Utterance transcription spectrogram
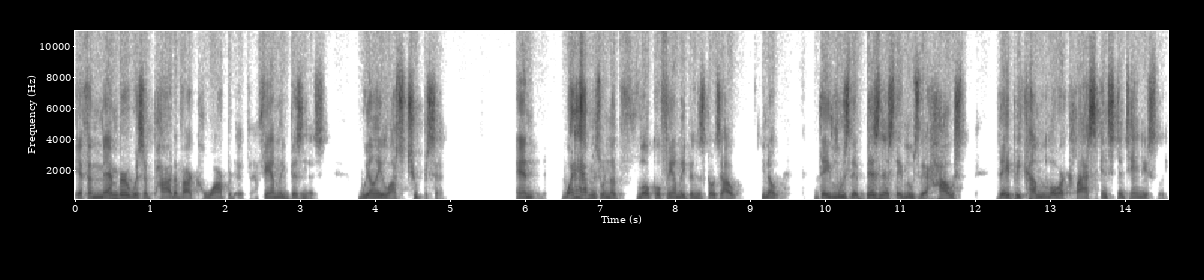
If a member was a part of our cooperative, a family business, we only lost 2%. And what happens when the local family business goes out? You know, they lose their business, they lose their house, they become lower class instantaneously,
